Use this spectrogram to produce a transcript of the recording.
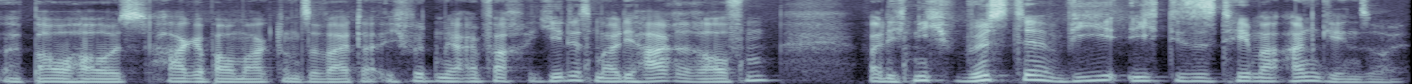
äh, Bauhaus, Hagebaumarkt und so weiter, ich würde mir einfach jedes Mal die Haare raufen, weil ich nicht wüsste, wie ich dieses Thema angehen soll.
